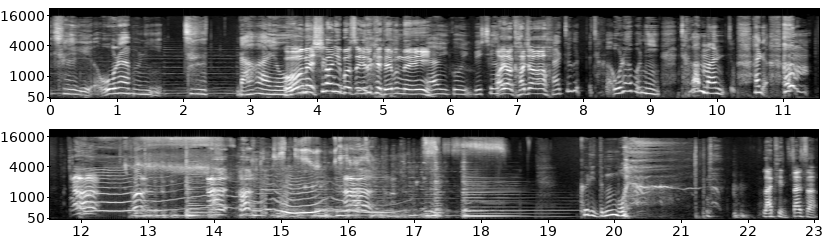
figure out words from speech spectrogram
저기, 오라버니, 저, 나가요. 어메 시간이 벌써 이렇게. 야, 이거 몇 시간? 아야 가자. 아, 저거, 잠깐, 오라버니, 잠깐만, 좀, 아니, 흠, 아, 아, 아. 그 리듬은 뭐야? 라틴 살사.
